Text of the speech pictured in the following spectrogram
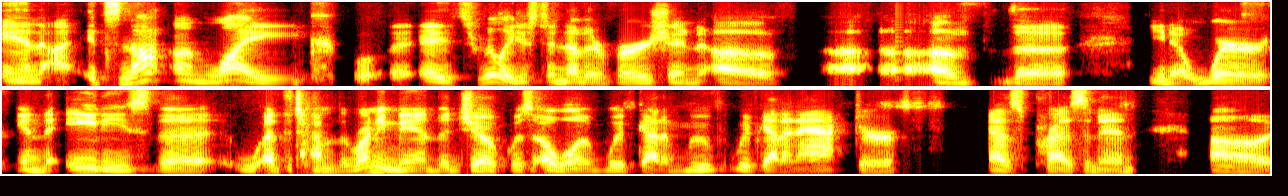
and it's not unlike it's really just another version of uh, of the you know where in the 80s the at the time of the running man the joke was oh well we've got a move we've got an actor as president uh,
